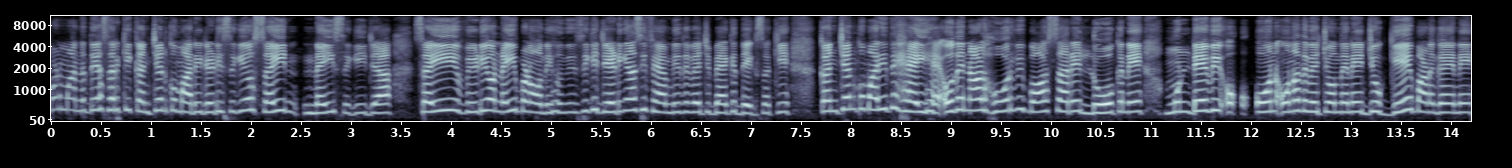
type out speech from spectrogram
ਹੁਣ ਮੰਨਦੇ ਆ ਸਰ ਕਿ ਕੰਚਨ ਕੁਮਾਰੀ ਜਿਹੜੀ ਸੀਗੀ ਉਹ ਸਹੀ ਨਹੀਂ ਸੀਗੀ ਜਾਂ ਸਹੀ ਵੀਡੀਓ ਨਹੀਂ ਬਣਾਉਂਦੀ ਹੁੰਦੀ ਸੀ ਕਿ ਜਿਹੜੀਆਂ ਅਸੀਂ ਫੈਮਿਲੀ ਦੇ ਵਿੱਚ ਬਹਿ ਕੇ ਦੇਖ ਸਕੀਏ। ਕੰਚਨ ਕੁਮਾਰੀ ਤੇ ਹੈ ਹੀ ਹੈ। ਉਹਦੇ ਨਾਲ ਹੋਰ ਵੀ ਬਹੁਤ ਸਾਰੇ ਲੋਕ ਨੇ, ਮੁੰਡੇ ਵੀ ਉਹ- ਉਹ- ਉਹਨਾਂ ਦੇ ਵਿੱਚ ਆਉਂਦੇ ਨੇ, ਜੋ ਗੇ ਬਣ ਗਏ ਨੇ,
